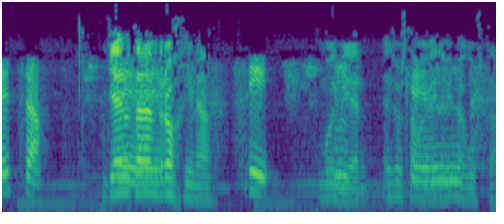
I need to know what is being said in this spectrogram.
hecha. Ya no tan Eh, andrógina. Sí, Muy Mm, bien, eso está que muy bien, a mí me gusta.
